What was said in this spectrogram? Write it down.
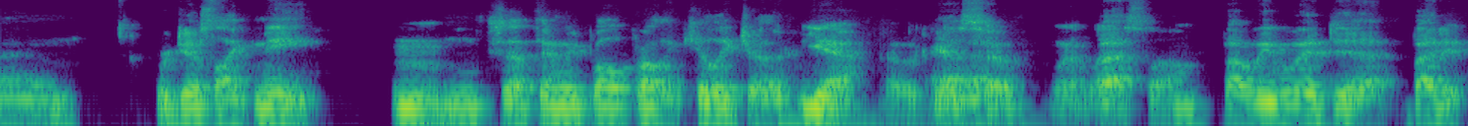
um, were just like me, mm. except then we'd both probably kill each other. yeah i would guess Uh, so when it lasts long But we would, uh, but it,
